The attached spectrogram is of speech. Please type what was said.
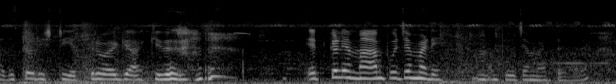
ಅದಕ್ಕೆ ಅವ್ರು ಇಷ್ಟು ಎತ್ತರವಾಗಿ ಹಾಕಿದ್ದಾರೆ. ಎತ್ಕೊಳ್ಳಿ ಅಮ್ಮ ಪೂಜೆ ಮಾಡಿ. ಅಮ್ಮ ಪೂಜೆ ಮಾಡ್ತಾ ಇದ್ದಾರೆ.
